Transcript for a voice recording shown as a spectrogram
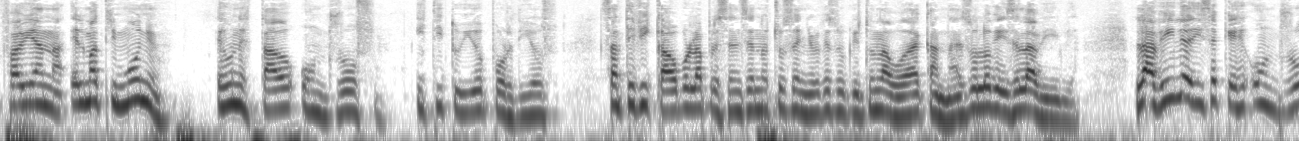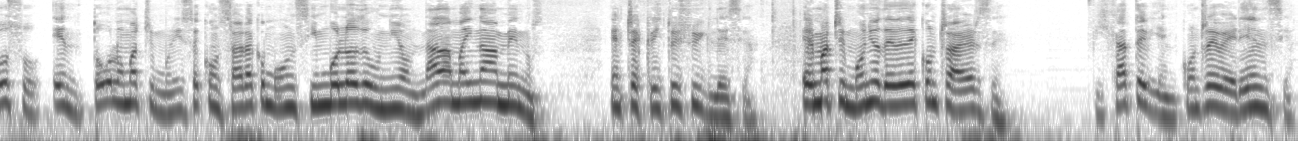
Fabiana, el matrimonio es un estado honroso, instituido por Dios, santificado por la presencia de nuestro Señor Jesucristo en la boda de Caná. Eso es lo que dice la Biblia. La Biblia dice que es honroso en todos los matrimonios y se consagra como un símbolo de unión, nada más y nada menos, entre Cristo y su iglesia. El matrimonio debe de contraerse, fíjate bien, con reverencia,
